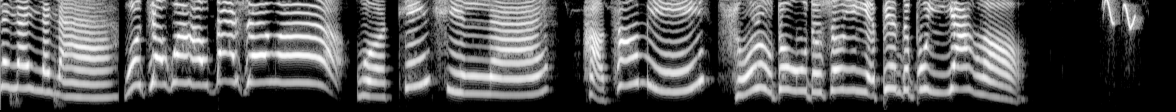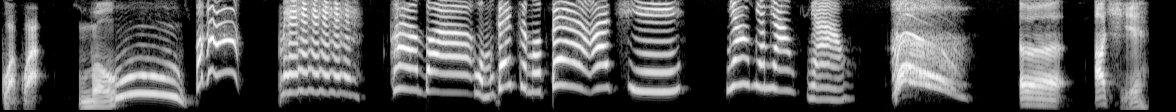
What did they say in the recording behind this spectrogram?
啦啦啦啦！我交换好！我听起来好聪明。所有动物的声音也变得不一样了。呱呱，哦！报告！看吧，我们该怎么办？阿奇，喵喵喵喵。呃，阿奇，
